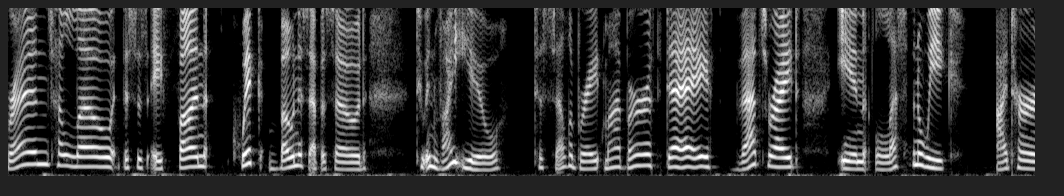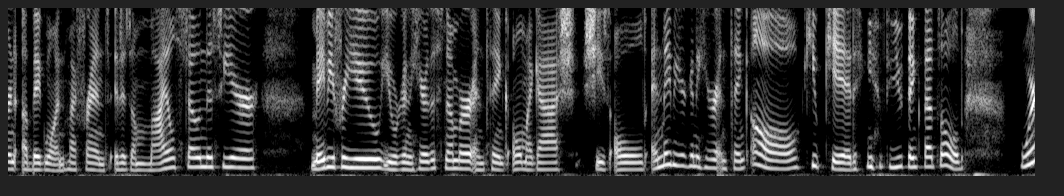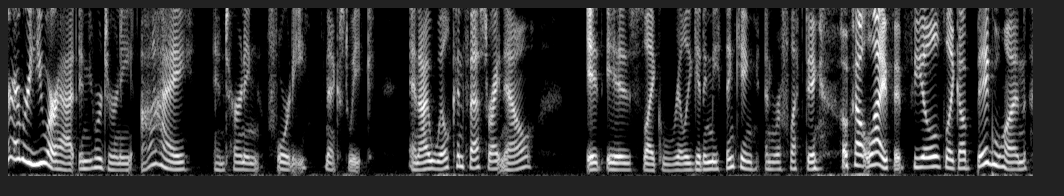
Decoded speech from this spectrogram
friends. Hello. This is a fun, quick bonus episode to invite you to celebrate my birthday. That's right. In less than a week, I turn a big one, my friends. It is a milestone this year. Maybe for you, you are going to hear this number and think, oh my gosh, she's old. And maybe you're going to hear it and think, oh, cute kid. you think that's old. Wherever you are at in your journey, I am turning 40 next week. And I will confess right now, it is like really getting me thinking and reflecting about life. It feels like a big one,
